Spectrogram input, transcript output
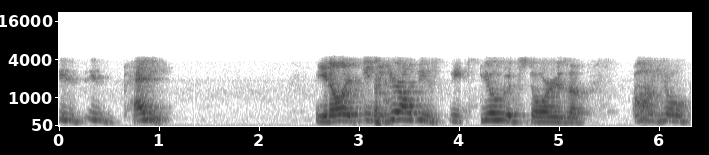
is is petty. You know, and, and you hear all these these feel good stories of, oh, you know,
